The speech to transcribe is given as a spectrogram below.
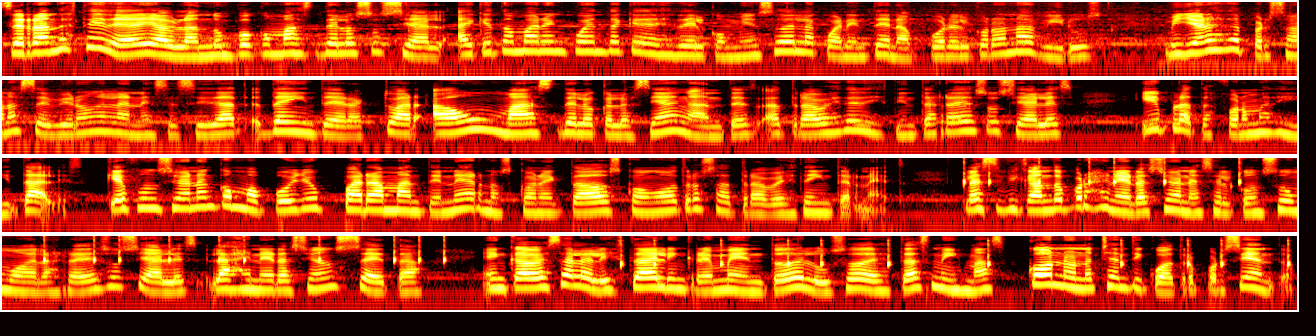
Cerrando esta idea y hablando un poco más de lo social, hay que tomar en cuenta que desde el comienzo de la cuarentena por el coronavirus, millones de personas se vieron en la necesidad de interactuar aún más de lo que lo hacían antes a través de distintas redes sociales y plataformas digitales, que funcionan como apoyo para mantenernos conectados con otros a través de Internet. Clasificando por generaciones el consumo de las redes sociales, la generación Z encabeza la lista del incremento del uso de estas mismas con un 84%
